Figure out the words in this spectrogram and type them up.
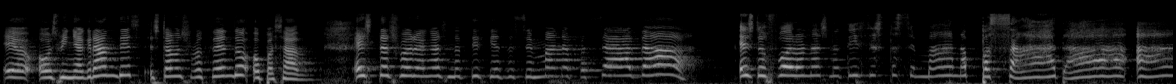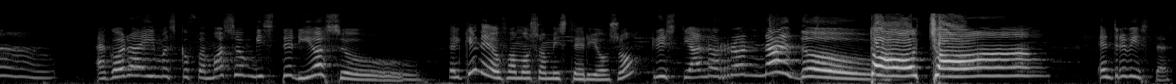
E os viñagrandes estamos facendo o pasado. Estas foron as noticias da semana pasada. Estas foron as noticias da semana pasada. Ah. Agora imos co famoso misterioso. E quen é o famoso misterioso? Cristiano Ronaldo! Tochón! Entrevistas.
